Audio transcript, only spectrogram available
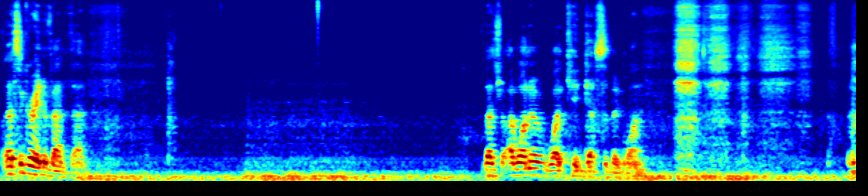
That's a great event then. That's. I wonder what kid gets the big one. the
